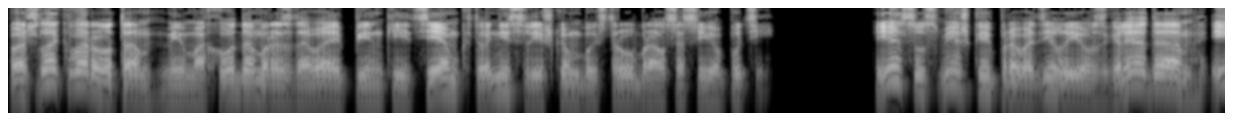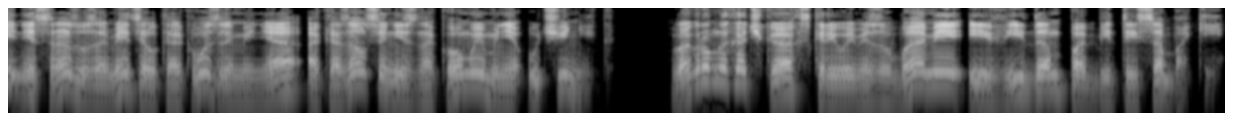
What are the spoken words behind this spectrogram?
пошла к воротам, мимоходом раздавая пинки тем, кто не слишком быстро убрался с ее пути. Я с усмешкой проводил ее взглядом и не сразу заметил, как возле меня оказался незнакомый мне ученик в огромных очках с кривыми зубами и видом побитой собаки.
